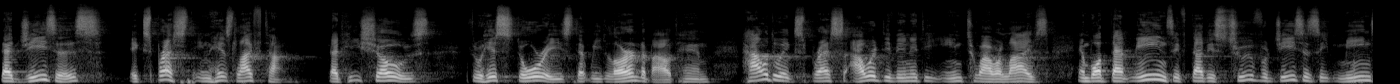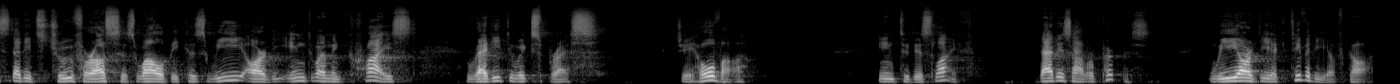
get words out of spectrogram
that Jesus expressed in his lifetime, that he shows through his stories that we learned about him, how to express our divinity into our lives. And what that means, if that is true for Jesus, it means that it's true for us as well, because we are the indwelling Christ ready to express Jehovah into this life. That is our purpose. We are the activity of God.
